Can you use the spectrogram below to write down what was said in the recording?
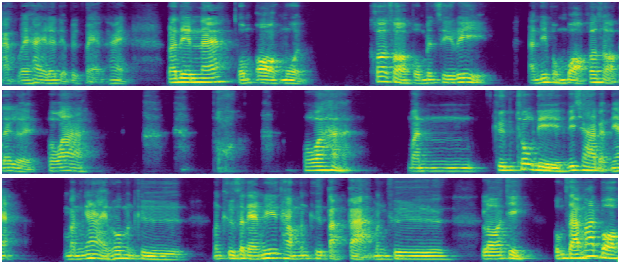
อัดไว้ให้แล้วเดี๋ยวไปแขวนให้ ประเด็นนะ ผมออกหมด ข้อสอบผมเป็นซีรีส์ อันนี้ผมบอกข้อสอบได้เลย เพราะว่า ราะว่ามันคือโชคดีวิชาแบบเนี้ย มันง่ายเพราะมันคือ มันคือแสดงวิธีทำมันคือตรรกะมันคือลอจิก ผมสามารถบอก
